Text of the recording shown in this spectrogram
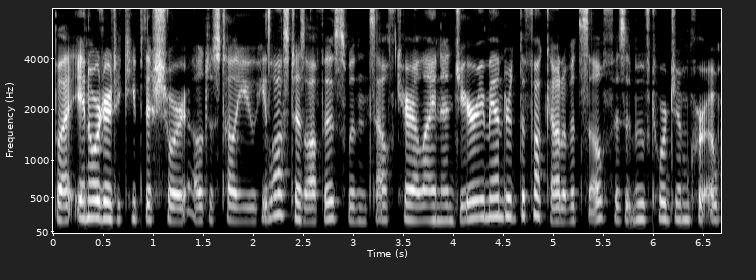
But in order to keep this short, I'll just tell you he lost his office when South Carolina gerrymandered the fuck out of itself as it moved toward Jim Crow.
